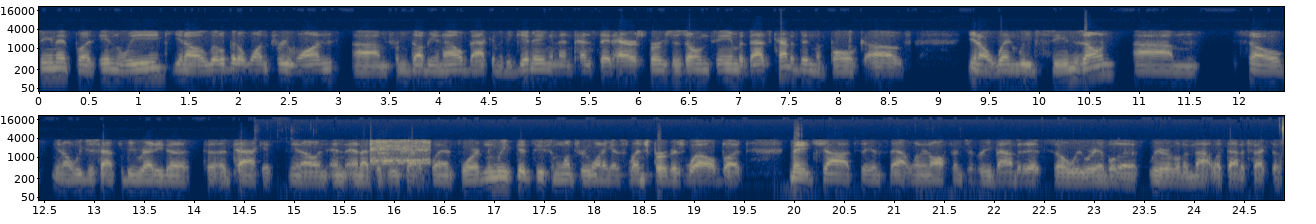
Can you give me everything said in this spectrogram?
seen it, but in league, you know, a little bit of one three one um, from W and L back in the beginning, and then Penn State Harrisburg's his own team, but that's kind of been the bulk of you know when we've seen zone. Um, so, you know, we just have to be ready to, to attack it, you know, and, and, and I think we've got a plan for it. And we did see some one three one against Lynchburg as well, but made shots against that one and offensive rebounded it. So we were able to we were able to not let that affect us.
